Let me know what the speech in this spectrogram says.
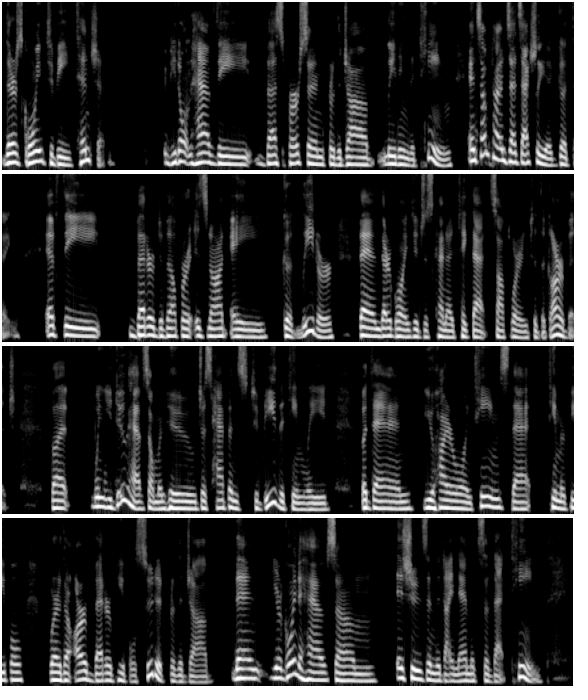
there's going to be tension. If you don't have the best person for the job leading the team, and sometimes that's actually a good thing. If the better developer is not a good leader, then they're going to just kind of take that software into the garbage. But when you do have someone who just happens to be the team lead, but then you hire on teams that team of people where there are better people suited for the job, then you're going to have some issues in the dynamics of that team.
